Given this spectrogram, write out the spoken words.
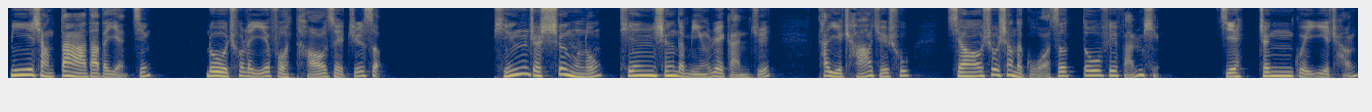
眯上大大的眼睛，露出了一副陶醉之色。凭着圣龙天生的敏锐感觉，他已察觉出小树上的果子都非凡品，皆珍贵异常。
